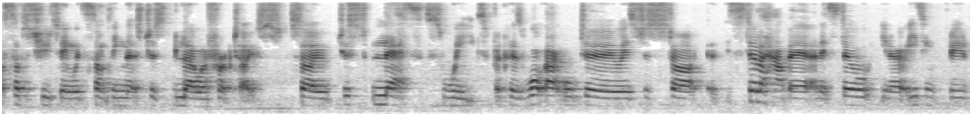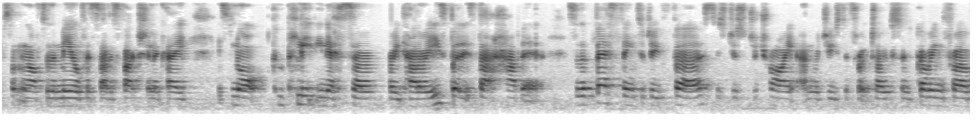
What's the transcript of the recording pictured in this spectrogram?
substituting with something that's just lower fructose? So just less sweet, because what that will do is just start, it's still a habit and it's still, you know, eating food, something after the meal for satisfaction, okay, it's not completely necessary calories, but it's that habit. So the best thing to do first is just to try and reduce the fructose. So going from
